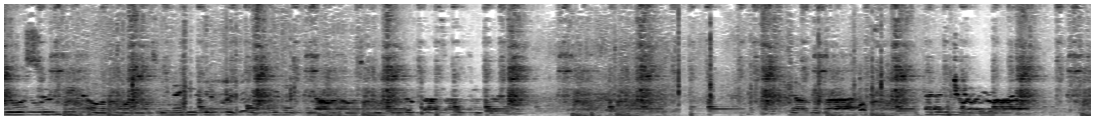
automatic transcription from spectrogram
You will soon be teleported to many different alternate realities within the vast multiverse. Now relax and enjoy the ride.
